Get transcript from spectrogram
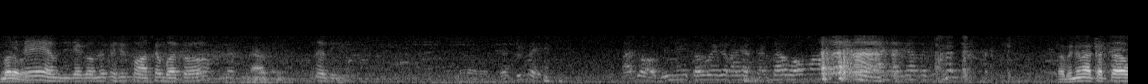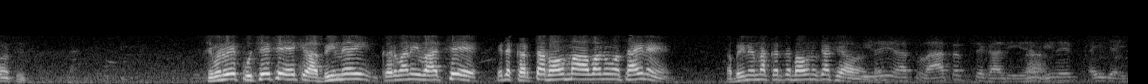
બરોબર. સમજી જાય અમને કશું કાંતો બતો નથી. અભિનય કરતા નથી. સિમનભાઈ પૂછે છે કે અભિનય કરવાની વાત છે એટલે કરતા ભાવમાં આવવાનું થાય ને. અભિનયમાં કરતા ભાવનું ક્યાંથી આવવાનું? નહીં, વાત જ છે ખાલી. અભિનય થઈ જાય.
